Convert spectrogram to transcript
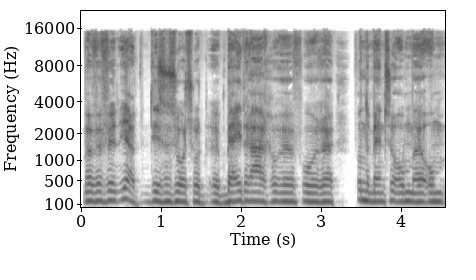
Maar we vinden, ja, het is een soort, soort eh, bijdrage eh, voor, eh, van de mensen om, om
